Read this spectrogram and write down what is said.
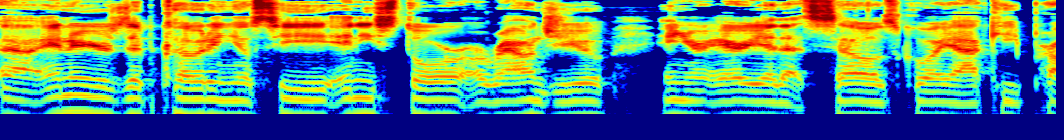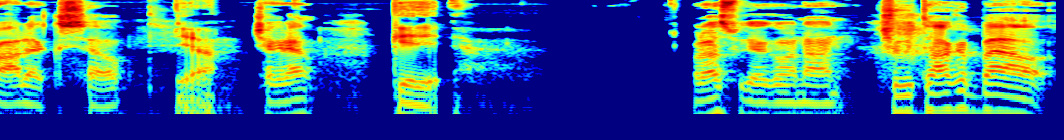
Uh, enter your zip code, and you'll see any store around you in your area that sells guayaki products. So yeah. check it out. Get it. What else we got going on? Should we talk about?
